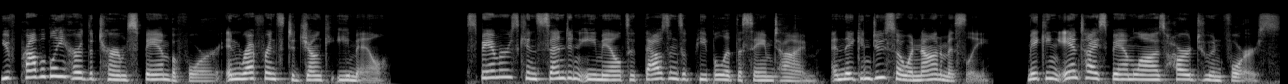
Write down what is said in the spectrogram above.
You've probably heard the term spam before in reference to junk email. Spammers can send an email to thousands of people at the same time, and they can do so anonymously, making anti-spam laws hard to enforce.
